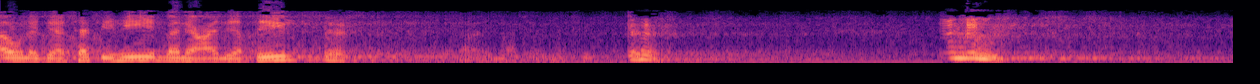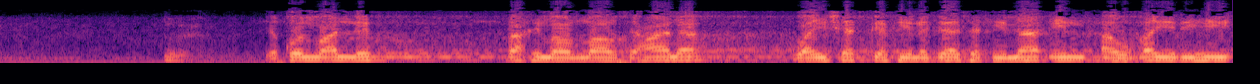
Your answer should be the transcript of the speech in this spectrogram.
أو نجاسته منع اليقين. يقول المؤلف رحمه الله تعالى وإن شك في نجاسة ماء أو غيره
